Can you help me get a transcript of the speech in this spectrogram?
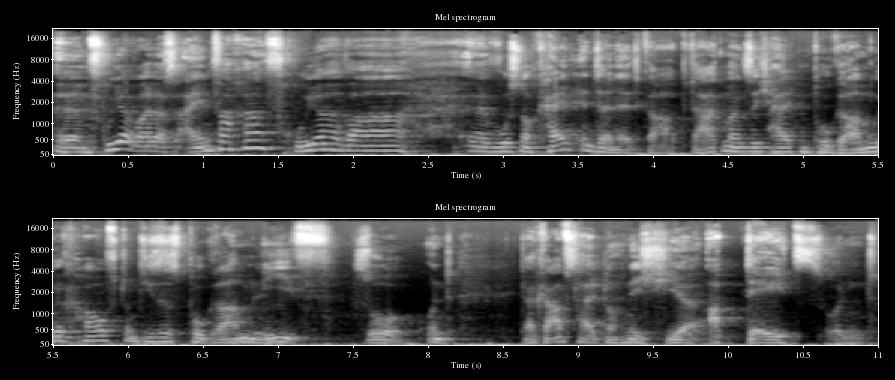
ähm, früher war das einfacher. Früher war, äh, wo es noch kein Internet gab, da hat man sich halt ein Programm gekauft und dieses Programm lief. So. Und da gab es halt noch nicht hier Updates und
